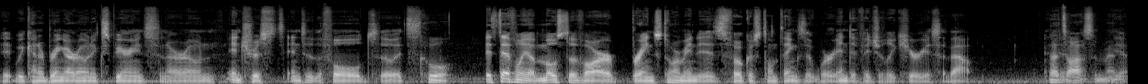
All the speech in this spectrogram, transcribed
it, we kind of bring our own experience and our own interests into the fold. So it's Cool. It's definitely a, most of our brainstorming is focused on things that we're individually curious about. That's awesome, man. Yeah.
